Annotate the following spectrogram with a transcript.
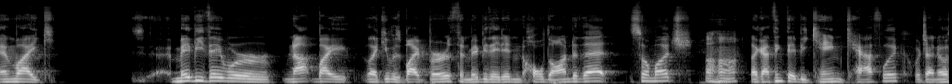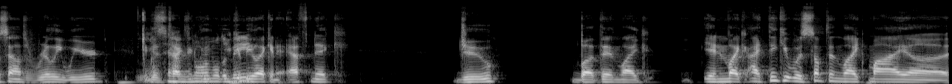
and like maybe they were not by like it was by birth and maybe they didn't hold on to that so much Uh huh. like i think they became catholic which i know sounds really weird because technically normal to you could be like an ethnic jew but then like in like i think it was something like my uh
